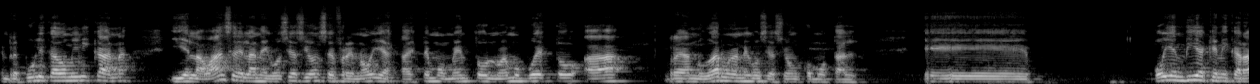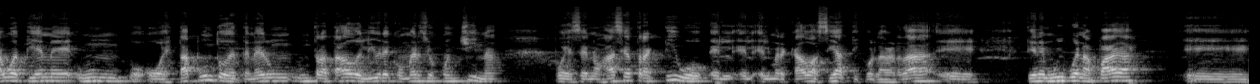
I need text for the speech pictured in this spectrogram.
en República Dominicana y el avance de la negociación se frenó y hasta este momento no hemos vuelto a reanudar una negociación como tal. Eh, hoy en día que Nicaragua tiene un o, está a punto de tener un, un, tratado de libre comercio con China, pues se nos hace atractivo el, el, el mercado asiático. La verdad, eh, tiene muy buena paga eh,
